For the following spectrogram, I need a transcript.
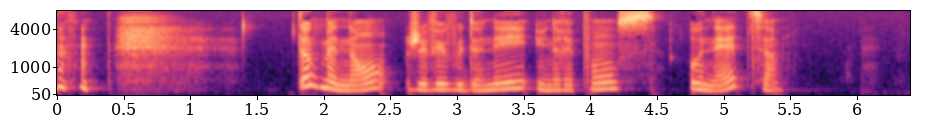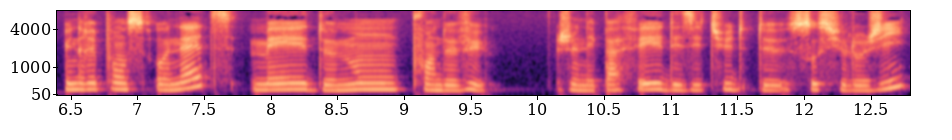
Donc maintenant, je vais vous donner une réponse honnête. Une réponse honnête, mais de mon point de vue. Je n'ai pas fait des études de sociologie.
